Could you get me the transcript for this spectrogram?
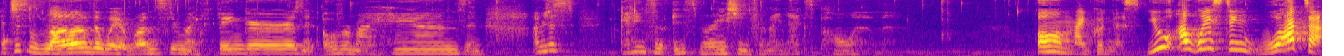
I just love the way it runs through my fingers and over my hands and I'm just getting some inspiration for my next poem. Oh my goodness, you are wasting water.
